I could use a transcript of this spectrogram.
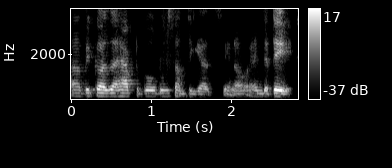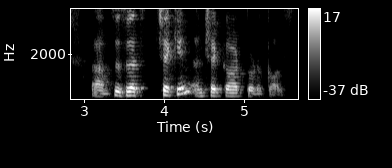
uh, because I have to go do something else, you know, in the day. Um, so, so that's check-in and check-out protocols.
